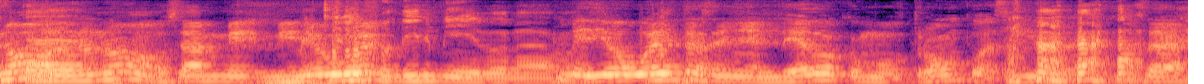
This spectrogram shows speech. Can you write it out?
no, Está- no, no, o sea, me, me Me dio quiere fundir miedo nada más. me dio vueltas en el dedo como trompo, así. O sea,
